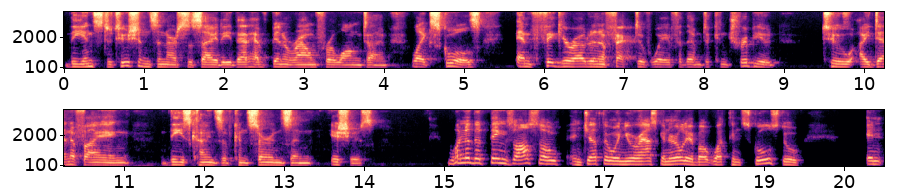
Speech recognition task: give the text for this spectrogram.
the institutions in our society that have been around for a long time, like schools, and figure out an effective way for them to contribute to identifying these kinds of concerns and issues. One of the things also, and Jethro, when you were asking earlier about what can schools do, in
